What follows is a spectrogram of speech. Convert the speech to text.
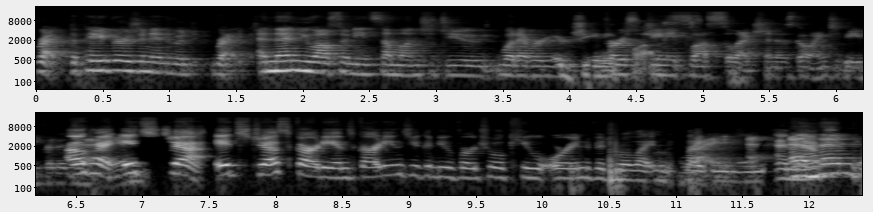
Right, the paid version individual. Right, and then you also need someone to do whatever your Genie first Plus. Genie Plus selection is going to be for the Okay, day. it's yeah, it's just Guardians. Guardians, you can do virtual queue or individual light, right, lightning, and, and, and then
